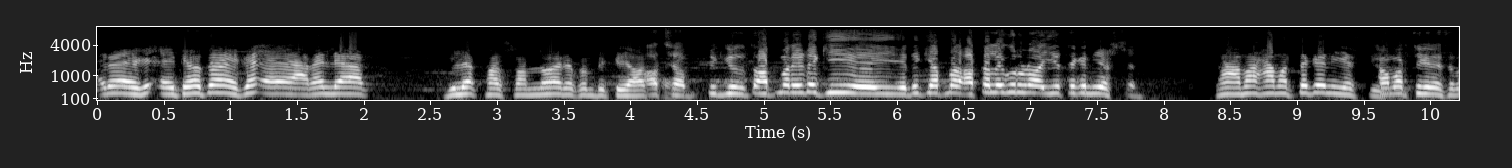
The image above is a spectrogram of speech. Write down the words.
এটা এটাও তো আড়াই লাখ। দু লাখ পাঁচপান্ন এরকম বিক্রি হচ্ছে। আচ্ছা বিক্রি তো আপনার এটা কি এটা কি আপনার আতালে গরু না ইয়ে থেকে নিয়ে আসছেন? না আমার হামার থেকে নিয়ে এসছি। আমার থেকে নিয়ে আসছেন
